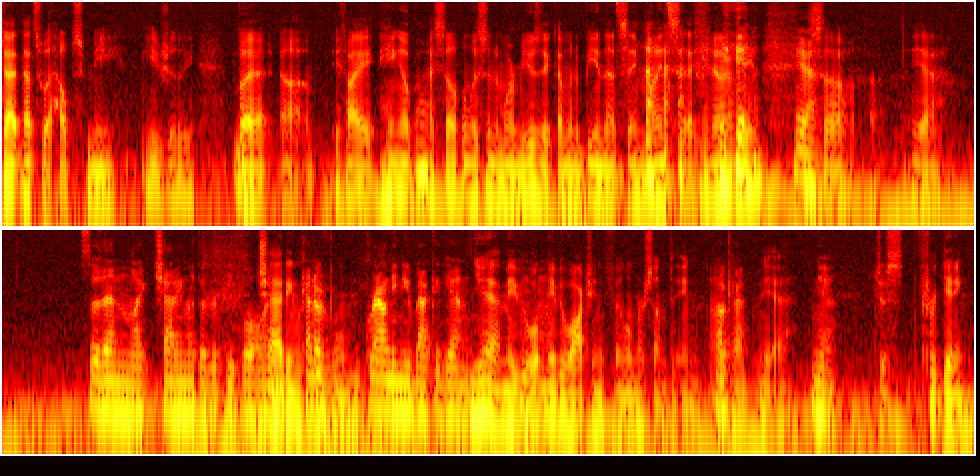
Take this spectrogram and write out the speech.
that that's what helps me usually. But um, if I hang out by myself and listen to more music, I'm going to be in that same mindset. You know what I mean? Yeah. So, uh, yeah. So then, like chatting with other people, and Chatting kind people. of grounding you back again. Yeah, maybe wa- Mhm. maybe watching a film or something. Uh, Okay. Yeah. Yeah. Just forgetting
